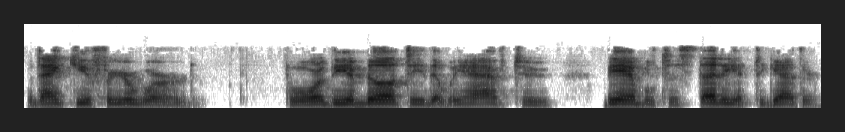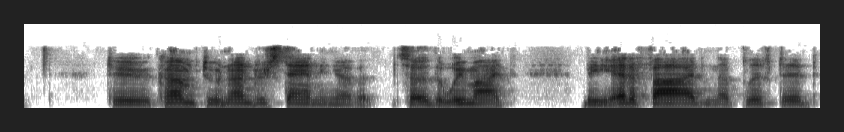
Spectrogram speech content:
We thank you for your word, for the ability that we have to be able to study it together, to come to an understanding of it, so that we might be edified and uplifted,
